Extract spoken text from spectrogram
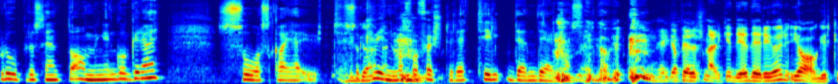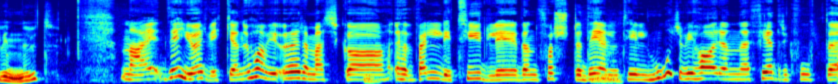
blodprosenten og ammingen går greit, så skal jeg ut. Så kvinnen må få førsterett til den delen også. Helga Pedersen, er det ikke det dere gjør? Jager kvinnene ut? Nei, det gjør vi ikke. Nå har vi øremerka eh, veldig tydelig den første delen til mor. Vi har en fedrekvote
